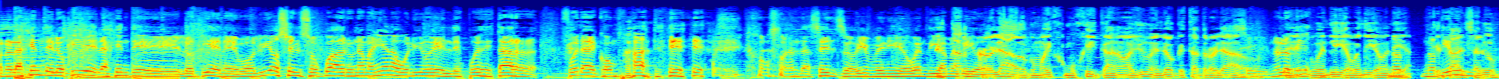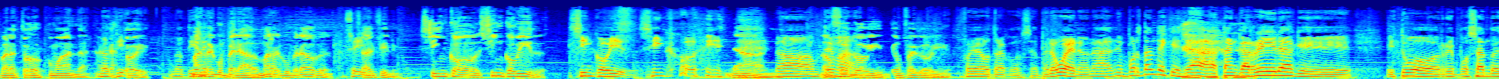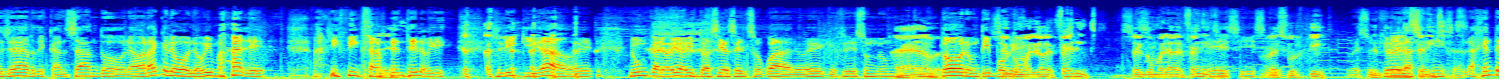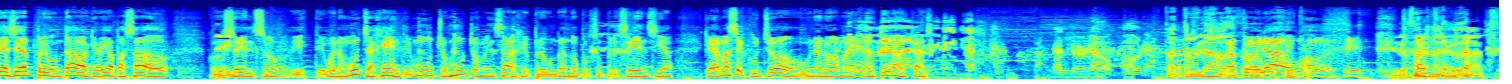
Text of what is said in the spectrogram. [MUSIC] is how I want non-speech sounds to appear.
Bueno, la gente lo pide, la gente lo tiene. Volvió Celso Cuadro, una mañana volvió él después de estar fuera de combate. [LAUGHS] ¿Cómo anda Celso? Bienvenido, buen día, mi amigo. trolado, como dijo Mujica, ¿no? Ayúdenlo que está trolado. Sí, no lo ¿Eh? Buen día, buen día, buen No- día. no ¿Qué tienen- tal? Saludos para todos, ¿cómo andan? No Acá ti- estoy. no tiene- Más recuperado, más recuperado, pero Sí. ya el film. Cinco, cinco vid. Sin COVID, [LAUGHS] sin COVID. No, No, un no tema- fue COVID, no fue COVID. fue otra cosa. Pero bueno, nada, lo importante es que ya está en carrera, que estuvo reposando ayer, descansando. La verdad que lo, lo vi mal, eh. [LAUGHS] Anímicamente lo vi liquidado, eh. Nunca lo había visto así a Celso Cuadro, eh. Que es un, un, un toro, un tipo Soy que como el ave Fénix. Soy como el ave Fénix. Sí, sí, sí. Resurgí. resurgió de las cenizas. La gente de ayer preguntaba qué había pasado con. Celso. Este, bueno, mucha gente, muchos, muchos mensajes preguntando por su presencia. Que además escuchó una nueva mañana. Usted no descansa. Está trolado, pobre. Está trolado. Está trolado, pobre. Que lo fueran a ayudar. [LAUGHS]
